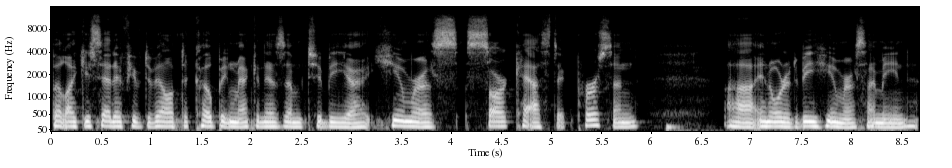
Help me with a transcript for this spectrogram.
But like you said, if you've developed a coping mechanism to be a humorous, sarcastic person, uh, in order to be humorous, I mean,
